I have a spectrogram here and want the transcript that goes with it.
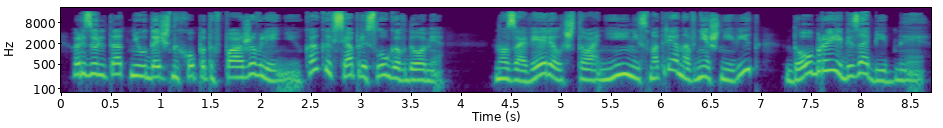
— результат неудачных опытов по оживлению, как и вся прислуга в доме, но заверил, что они, несмотря на внешний вид, добрые и безобидные.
